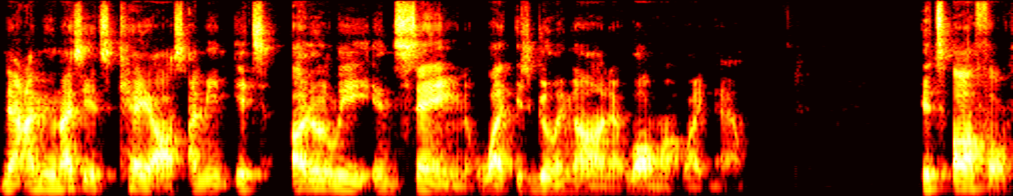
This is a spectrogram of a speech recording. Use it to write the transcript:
Now, I mean, when I say it's chaos, I mean it's utterly insane what is going on at Walmart right now. It's awful.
